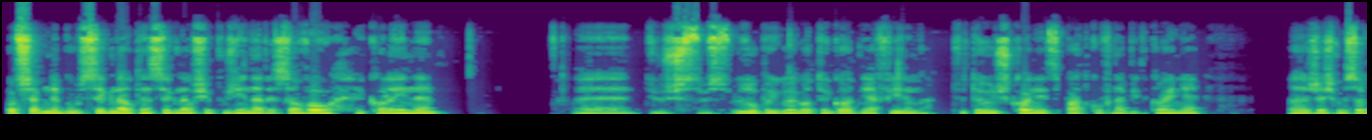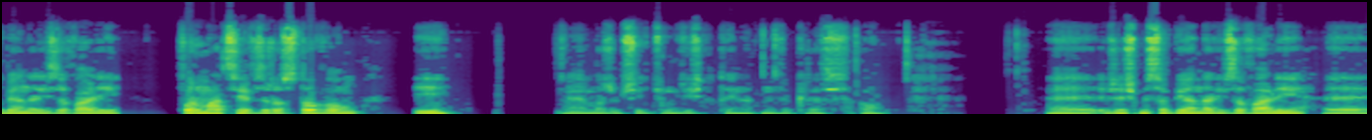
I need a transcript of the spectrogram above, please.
Potrzebny był sygnał, ten sygnał się później narysował kolejny e, już z ubiegłego tygodnia film, czy to już koniec spadków na Bitcoinie, e, żeśmy sobie analizowali formację wzrostową i e, może przejdźmy gdzieś tutaj na ten wykres. O, e, żeśmy sobie analizowali e,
